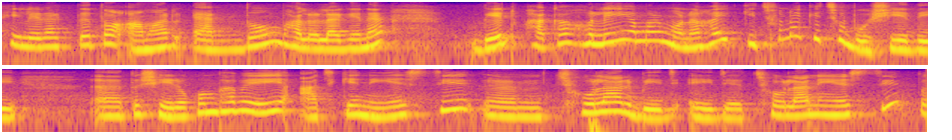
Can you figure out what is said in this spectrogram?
ফেলে রাখতে তো আমার একদম ভালো লাগে না। বেড ফাঁকা হলেই আমার মনে হয় কিছু না কিছু বসিয়ে দিই। তো সেরকমভাবেই আজকে নিয়ে এসেছি ছোলার বীজ, এই যে ছোলা নিয়ে এসেছি, তো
